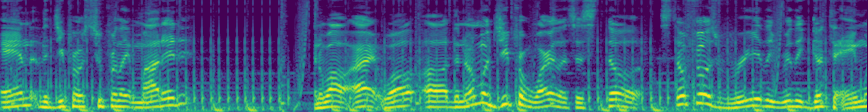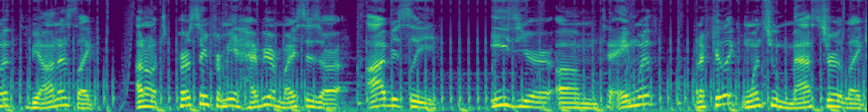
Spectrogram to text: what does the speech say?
and the G Pro Super Superlight modded. And wow, all right, well, uh, the normal G Pro wireless is still still feels really, really good to aim with. To be honest, like I don't know, personally for me, heavier mices are obviously easier um to aim with, but I feel like once you master like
